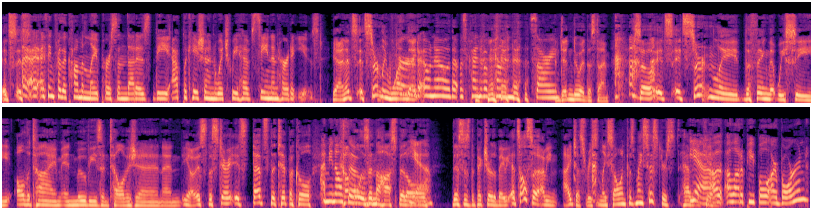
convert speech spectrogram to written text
it's it's I, I think for the common layperson, that is the application in which we have seen and heard it used. yeah, and it's it's certainly one Heard, that oh no, that was kind of a pun. Sorry. didn't do it this time. So it's it's certainly the thing that we see all the time in movies and television, and you know, it's the stereo. It's that's the typical. I mean, also- couple is in the hospital. Yeah. This is the picture of the baby. It's also, I mean, I just recently saw one because my sister's having a Yeah, kid. a, a lot of people are born.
